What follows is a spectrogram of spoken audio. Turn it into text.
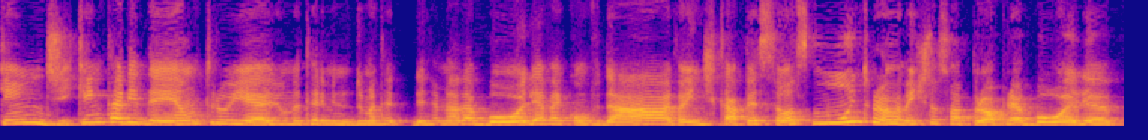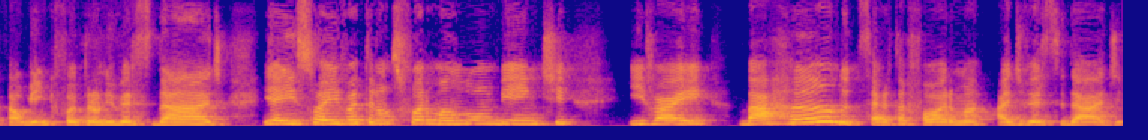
quem, quem tá ali dentro e é de, um de uma determinada bolha vai convidar, vai indicar pessoas, muito provavelmente da sua própria bolha, alguém que foi para a universidade, e aí isso aí vai transformando o ambiente e vai barrando, de certa forma, a diversidade.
